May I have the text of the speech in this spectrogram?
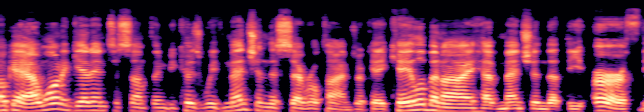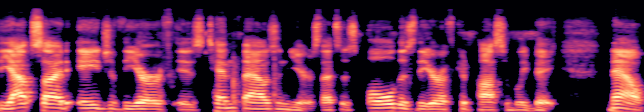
Okay, I want to get into something because we've mentioned this several times. Okay, Caleb and I have mentioned that the Earth, the outside age of the Earth, is 10,000 years. That's as old as the Earth could possibly be. Now,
